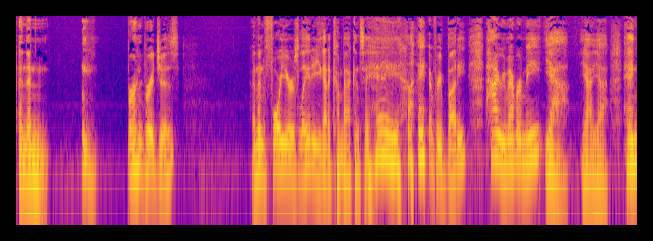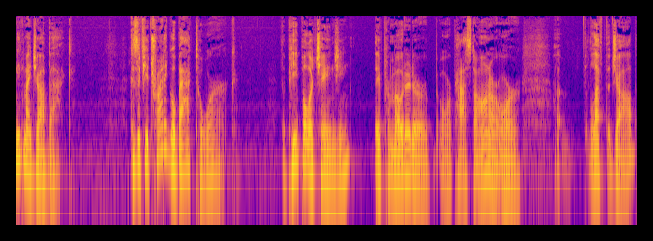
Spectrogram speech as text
and then burn bridges. And then four years later, you got to come back and say, Hey, hi, everybody. Hi, remember me? Yeah, yeah, yeah. Hey, I need my job back. Because if you try to go back to work, the people are changing, they've promoted or, or passed on or, or uh, left the job.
